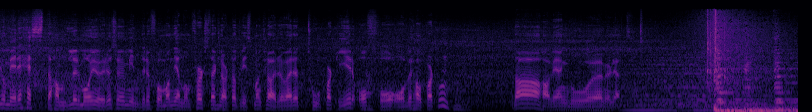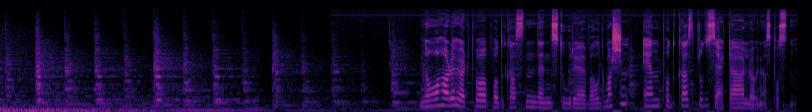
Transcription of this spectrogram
jo mer hestehandler må gjøres, jo mindre får man gjennomført. Så det er klart at hvis man klarer å være to partier og få over halvparten, da har vi en god eh, mulighet. Nå har du hørt på podkasten Den store valgmarsjen, en podkast produsert av Lågnadsposten.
